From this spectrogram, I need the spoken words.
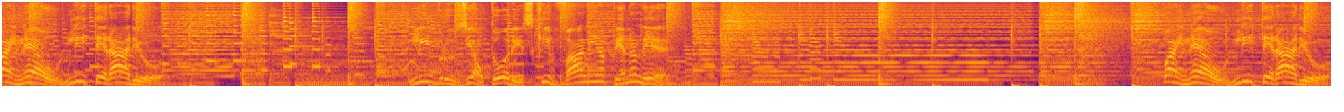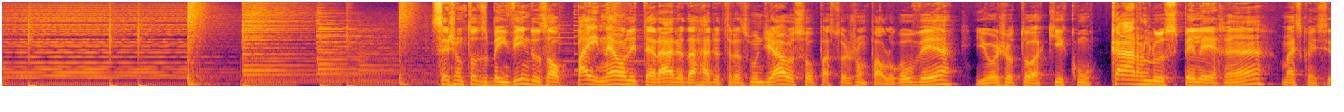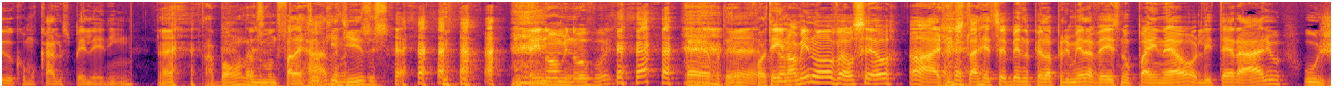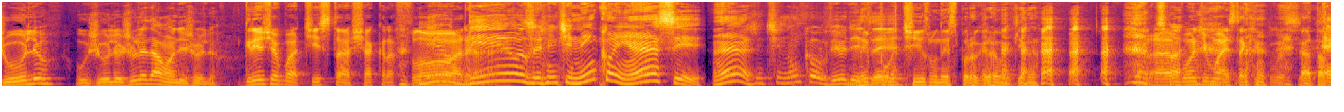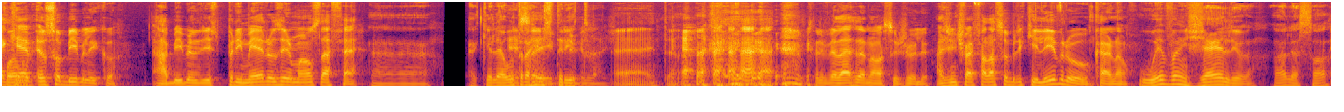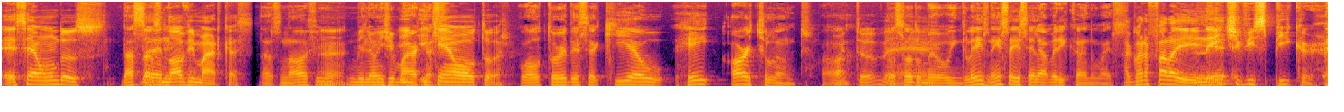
Painel Literário. Livros e autores que valem a pena ler. Painel Literário. Sejam todos bem-vindos ao painel literário da Rádio Transmundial. Eu sou o pastor João Paulo Gouveia e hoje eu estou aqui com o Carlos Pelerran, mais conhecido como Carlos Pelerim. Né? Tá bom, né? Todo mundo fala errado. Tu que né? dizes. Não tem nome novo hoje? É, tem, É, pode tem ter- nome novo, é o seu. Ah, a gente está recebendo pela primeira vez no painel literário o Júlio. O Júlio, o Júlio é da onde, Júlio? Igreja Batista Chácara Flora. Meu Deus, a gente nem conhece, né? A gente nunca ouviu dizer. Nepotismo nesse programa aqui, né? Ah, bom demais estar aqui com você. Tá é que falando- é- eu sou bíblico. A Bíblia diz primeiro os irmãos da fé. Ah, aquele é ultra Esse aí, restrito. privilégio. É, então. privilégio é nosso, Júlio. A gente vai falar sobre que livro, Carlão? O Evangelho, olha só, Esse é um dos Da das série. nove marcas. das 9 É. milhões de E- marcas. E, quem é o autor? O autor desse aqui é o Ray Ortland. Ó, Muito bem. Gostou do meu inglês? Nem sei se ele é americano, mas... Agora fala aí. Native Speaker.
